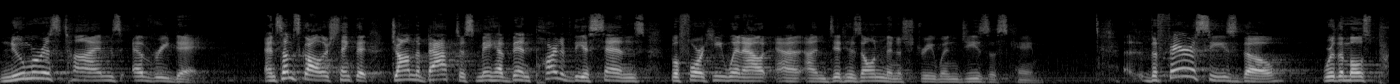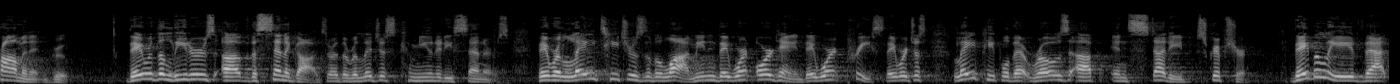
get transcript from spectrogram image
numerous times every day. And some scholars think that John the Baptist may have been part of the Essenes before he went out and, and did his own ministry when Jesus came. The Pharisees, though, were the most prominent group. They were the leaders of the synagogues or the religious community centers. They were lay teachers of the law, meaning they weren't ordained, they weren't priests. They were just lay people that rose up and studied Scripture. They believed that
